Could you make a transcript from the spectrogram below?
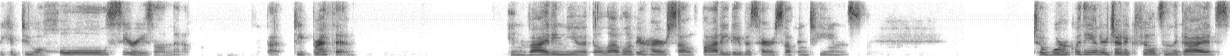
We could do a whole series on that. But deep breath in, inviting you at the level of your higher self, body Deva's higher self and teams to work with the energetic fields and the guides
